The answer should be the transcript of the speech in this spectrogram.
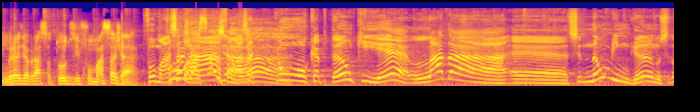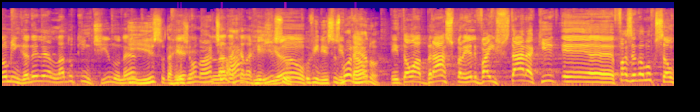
Um grande abraço a todos e fumaça já! Fumaça, Fumaça já, já. fumaça. O, capitão que é lá da. é, se não me engano, se não me engano, ele é lá do Quintino, né? Isso, da região É, norte Lá lá. daquela Isso, região. o Vinícius Então- Moreno. Então, um abraço pra ele. Vai estar aqui é, fazendo a locução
